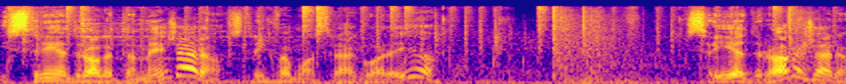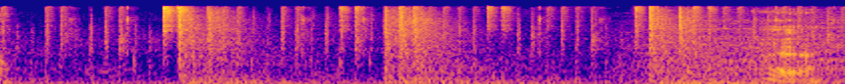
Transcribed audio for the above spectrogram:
Esse é droga também, Jarão? Esse trem que vai mostrar agora aí, ó. Isso aí é droga, Jarão? É.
